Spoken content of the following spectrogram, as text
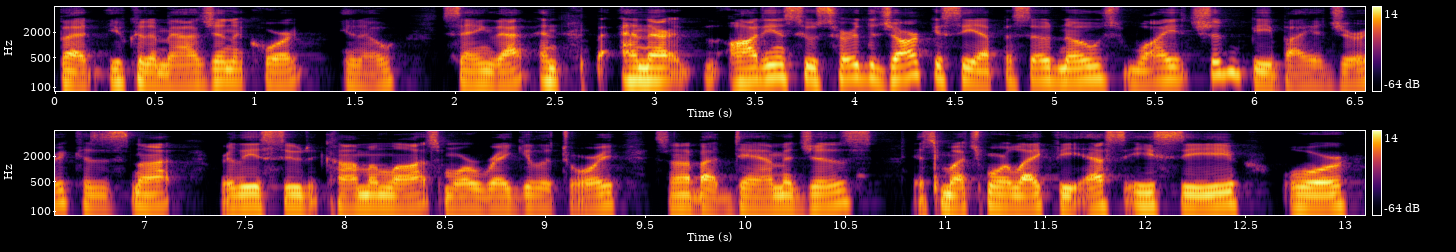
But you could imagine a court, you know, saying that, and and our audience who's heard the Jarkesy episode knows why it shouldn't be by a jury because it's not really a suit at common law. It's more regulatory. It's not about damages. It's much more like the SEC or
